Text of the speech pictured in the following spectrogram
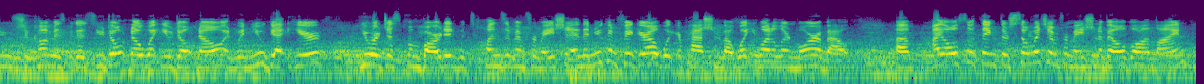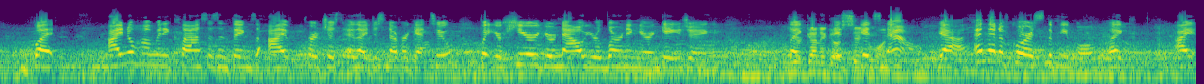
you should come is because you don't know what you don't know, and when you get here, you are just bombarded with tons of information, and then you can figure out what you're passionate about, what you want to learn more about. Um, I also think there's so much information available online, but I know how many classes and things I've purchased and I just never get to. But you're here, you're now, you're learning, you're engaging. Like, gonna go it's, sit in It's one. now, yeah. And then of course the people, like. I,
